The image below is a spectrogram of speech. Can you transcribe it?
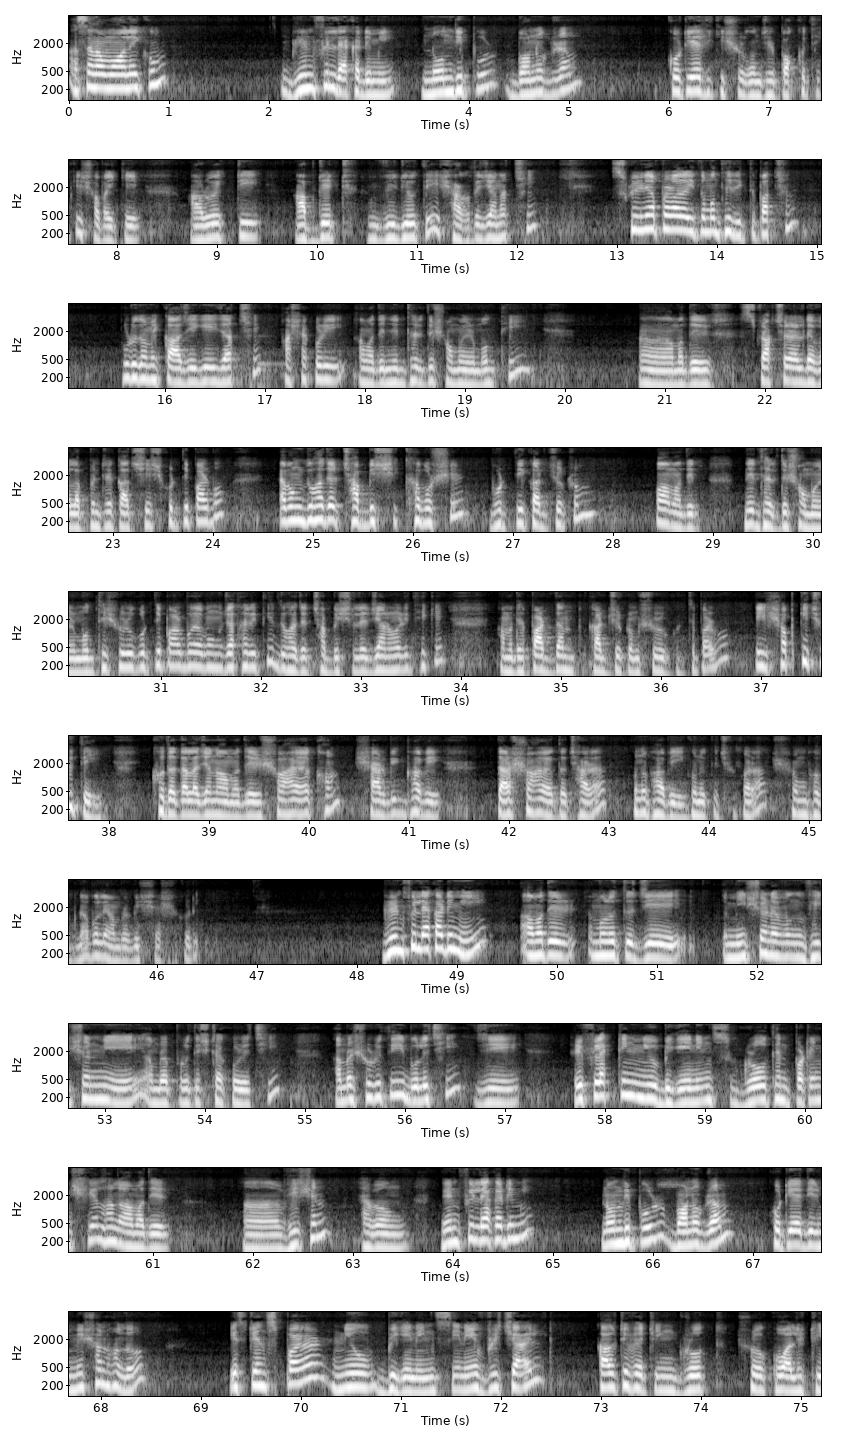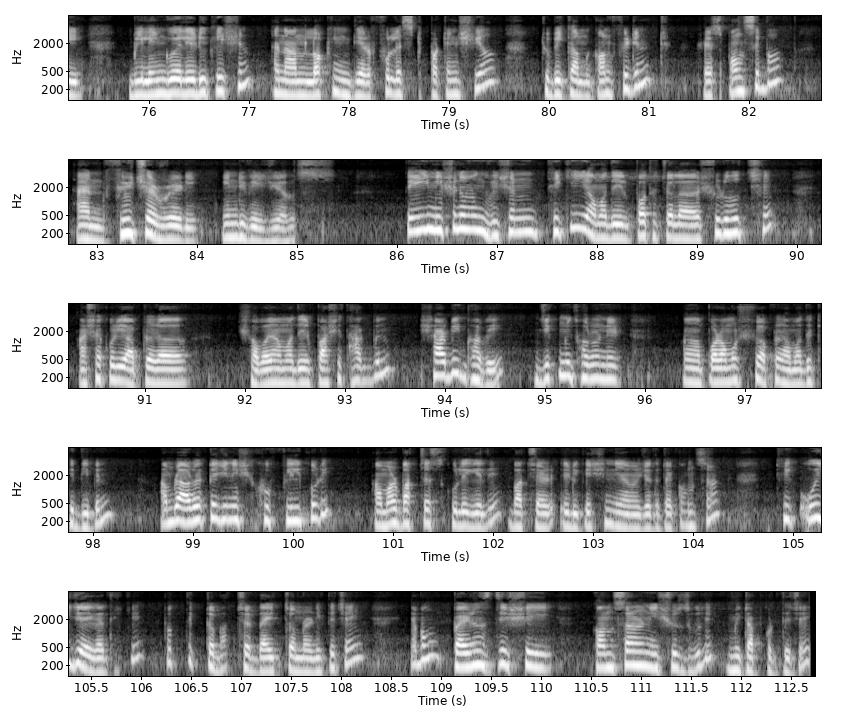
আসসালামু আলাইকুম। Greenfield academy, Nandipur, বনগ্রাম, কটিয়াদি কিশোরগঞ্জের পক্ষ থেকে সবাইকে আরও একটি আপডেট ভিডিওতে স্বাগত জানাচ্ছি। স্ক্রিনে আপনারা ইতিমধ্যে দেখতে পাচ্ছেন, পুরোদমে কাজ এগিয়ে যাচ্ছে। আশা করি আমাদের নির্ধারিত সময়ের মধ্যেই আমাদের স্ট্রাকচারাল ডেভেলপমেন্টের কাজ শেষ করতে পারব। এবং দু হাজার ছাব্বিশ শিক্ষাবর্ষের ভর্তি কার্যক্রম ও আমাদের নির্ধারিত সময়ের মধ্যে শুরু করতে পারব এবং যথারীতি দু হাজার ছাব্বিশ সালের জানুয়ারি থেকে আমাদের পাঠদান কার্যক্রম শুরু করতে পারব। এই সব কিছুতেই খোদা তালা যেন আমাদের সহায়ক হন। সার্বিকভাবে তার সহায়তা ছাড়া কোনোভাবেই কোনো কিছু করা সম্ভব না বলে আমরা বিশ্বাস করি। গ্রিনফিল্ড একাডেমি আমাদের মূলত যে মিশন এবং ভিশন নিয়ে আমরা প্রতিষ্ঠা করেছি, আমরা শুরুতেই বলেছি যে Reflecting new beginnings growth and potential হলো আমাদের ভিশন এবং গ্রিনফিল্ড একাডেমি নন্দীপুর বনগ্রাম কটিয়াদির মিশন হলো is to inspire new beginnings in every child, cultivating growth through quality bilingual education and unlocking their fullest potential to become confident, responsible, and future ready individuals. তো এই mission এবং vision থেকেই আমাদের পথ চলা শুরু হচ্ছে। আশা করি আপনারা সবাই আমাদের পাশে থাকবেন। সার্বিকভাবে যে কোনো ধরনের পরামর্শ আপনারা আমাদেরকে দিবেন। আমরা আরও একটা জিনিস খুব ফিল করি, আমার বাচ্চা স্কুলে গেলে বাচ্চার এডুকেশন নিয়ে আমি যতটা কনসার্ন ঠিক ওই জায়গা থেকে প্রত্যেকটা বাচ্চার দায়িত্ব আমরা নিতে চাই এবং প্যারেন্টসদের সেই কনসার্ন ইস্যুসগুলি মিট আপ করতে চাই।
